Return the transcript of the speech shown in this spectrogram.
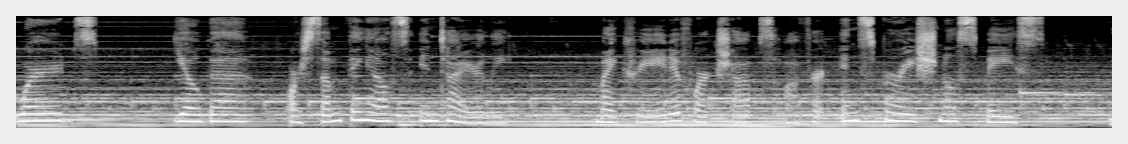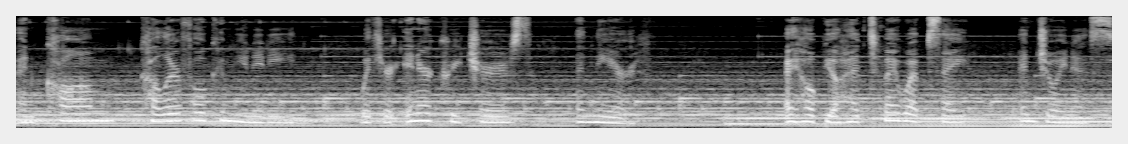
words, yoga, or something else entirely, my creative workshops offer inspirational space and calm, colorful community with your inner creatures and the earth. I hope you'll head to my website and join us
